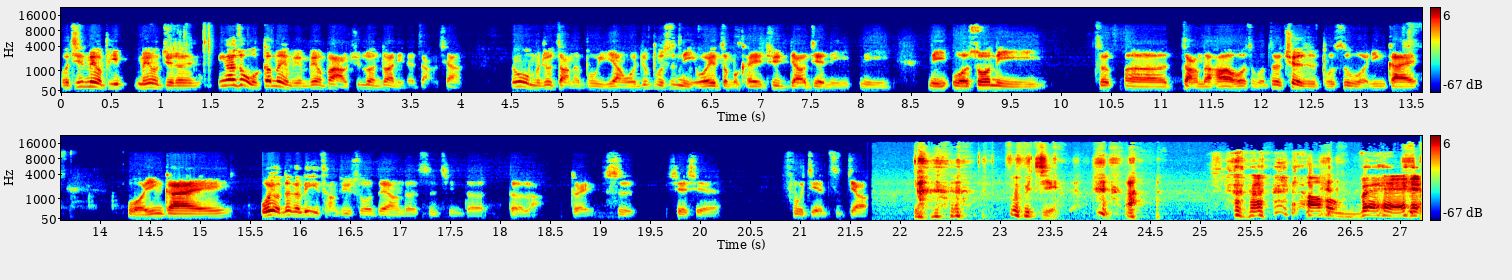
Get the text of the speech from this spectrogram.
我其实没有批，没有觉得，应该说我根本也没有办法去论断你的长相，因为我们就长得不一样，我就不是你，我也怎么可以去了解你？你你我说你这呃长得好或什么，这确实不是我应该。我应该，我有那个立场去说这样的事情的的啦。对，是，谢谢傅姐指教。傅姐，宝贝，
